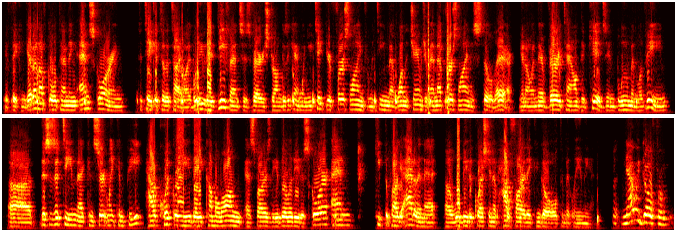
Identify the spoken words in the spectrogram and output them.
If they can get enough goaltending and scoring, to take it to the title. I believe their defense is very strong because again, when you take your first line from a team that won the championship, and that first line is still there, you know, and they're very talented kids in Bloom and Levine. Uh, this is a team that can certainly compete. How quickly they come along as far as the ability to score and keep the puck out of the net uh, will be the question of how far they can go ultimately in the end. Now we go from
